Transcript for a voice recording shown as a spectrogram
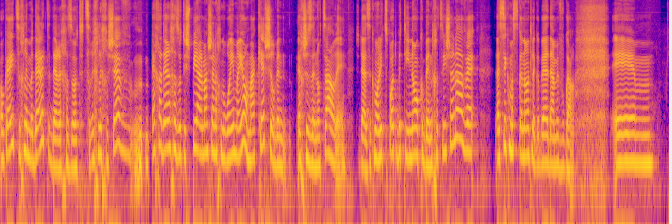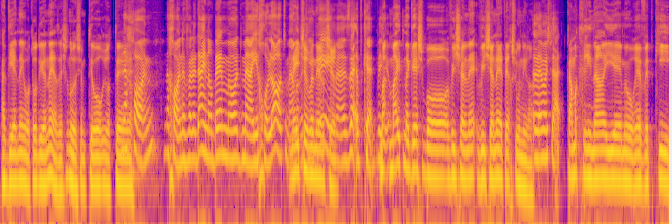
אוקיי? צריך למדל את הדרך הזאת, צריך לחשב איך הדרך הזאת השפיעה על מה שאנחנו רואים היום, מה הקשר בין איך שזה נוצר, ל- יודע, זה כמו לצפות בתינוק בן חצי שנה ולהסיק מסקנות לגבי אדם מבוגר. אה, ה-DNA הוא אותו DNA, אז יש לנו איזשהם תיאוריות... אה, נכון, נכון, אבל עדיין הרבה מאוד מהיכולות, מהמרכיבים, ו-nurture. מהזה, כן, בדיוק. מה יתנגש בו וישנה- וישנה את איך שהוא נראה? למשל, כמה קרינה יהיה מעורבת כי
